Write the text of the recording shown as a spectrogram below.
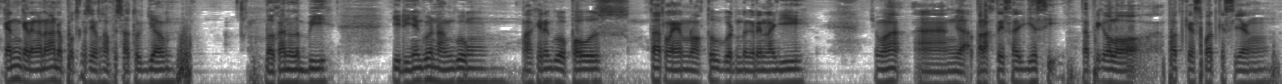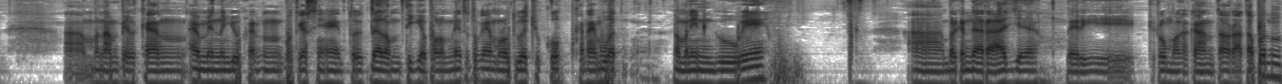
Kan kadang-kadang ada podcast yang sampai satu jam bahkan lebih. Jadinya gue nanggung. Akhirnya gue pause. Ntar lain waktu gue dengerin lagi. Cuma uh, nggak praktis aja sih. Tapi kalau podcast podcast yang uh, menampilkan eh menunjukkan podcastnya itu dalam 30 menit itu kayak menurut gue cukup. Karena buat nemenin gue uh, berkendara aja dari rumah ke kantor ataupun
